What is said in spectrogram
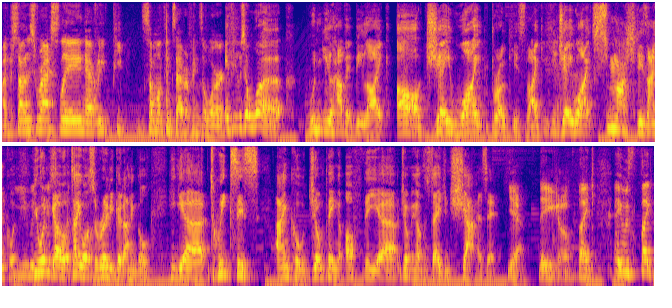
I understand it's wrestling. Every peop, someone thinks everything's a work. If it was a work, wouldn't you have it be like, oh, Jay White broke his, like, Yeah. Jay White smashed his ankle? You You, would wouldn't go. I'll tell you what's a really good angle. He uh, tweaks his ankle jumping off the uh, jumping off the stage and shatters it. Yeah, there you go. Like it was like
